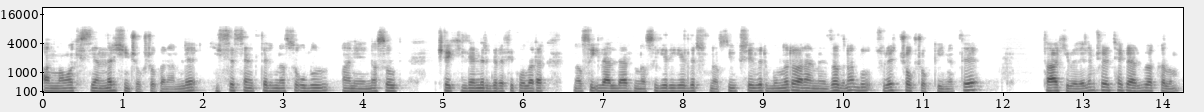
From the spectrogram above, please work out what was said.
anlamak isteyenler için çok çok önemli. Hisse senetleri nasıl olur, hani nasıl şekillenir grafik olarak, nasıl ilerler, nasıl geri gelir, nasıl yükselir bunları öğrenmeniz adına bu süreç çok çok kıymetli. Takip edelim. Şöyle tekrar bir bakalım.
